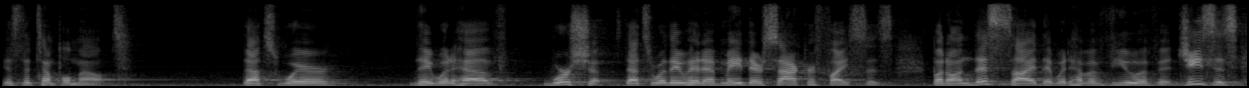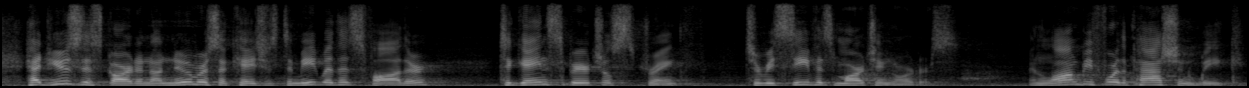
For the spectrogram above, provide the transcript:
is the Temple Mount. That's where they would have worshiped. That's where they would have made their sacrifices. But on this side, they would have a view of it. Jesus had used this garden on numerous occasions to meet with his Father, to gain spiritual strength, to receive his marching orders. And long before the Passion Week,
